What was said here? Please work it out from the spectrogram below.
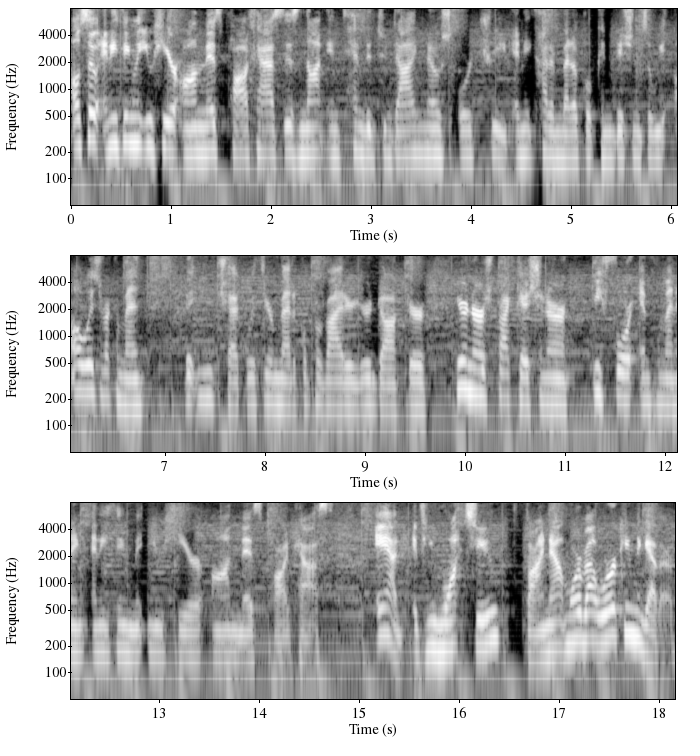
Also, anything that you hear on this podcast is not intended to diagnose or treat any kind of medical condition. So, we always recommend that you check with your medical provider, your doctor, your nurse practitioner before implementing anything that you hear on this podcast. And if you want to find out more about working together,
